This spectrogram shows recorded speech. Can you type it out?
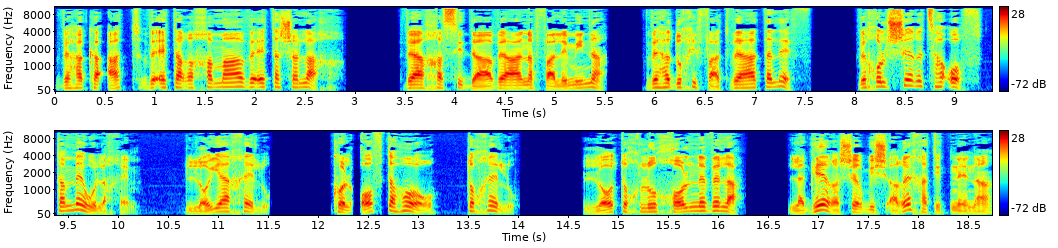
והקאת ואת הרחמה ואת השלח, והחסידה והענפה למינה, והדוכיפת והעטלף, וכל שרץ העוף טמאו לכם, לא יאכלו. כל עוף טהור תאכלו. לא תאכלו כל נבלה, לגר אשר בשעריך תתננה,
